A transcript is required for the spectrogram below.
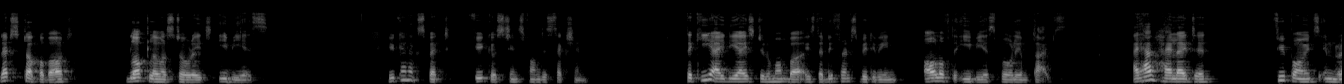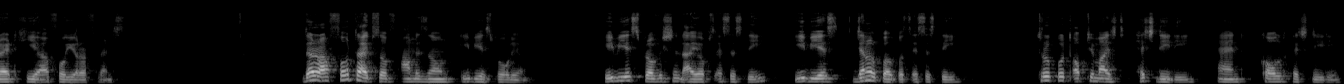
Let's talk about block level storage EBS. You can expect few questions from this section. The key idea is to remember is the difference between all of the EBS volume types. I have highlighted few points in red here for your reference. There are four types of Amazon EBS volume. EBS provisioned IOPS SSD, EBS general purpose SSD, throughput optimized HDD, and cold HDD.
